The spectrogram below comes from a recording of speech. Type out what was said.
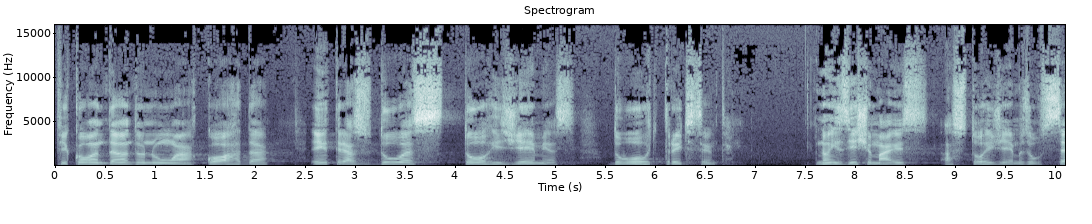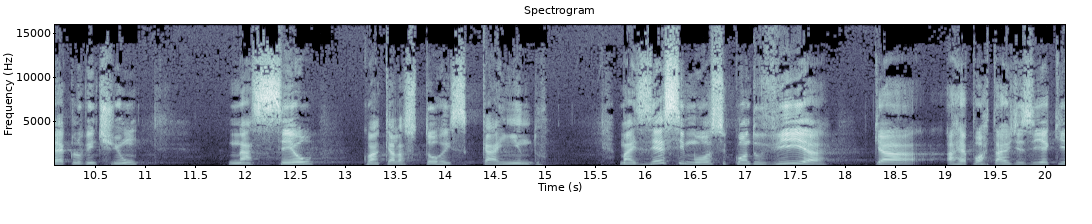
ficou andando numa corda entre as duas torres gêmeas do World Trade Center. Não existe mais as torres gêmeas. O século 21 nasceu com aquelas torres caindo. Mas esse moço, quando via que a, a reportagem dizia que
